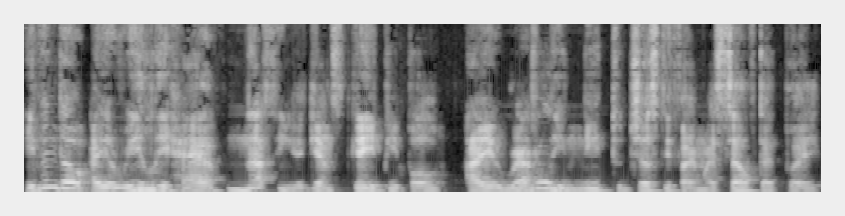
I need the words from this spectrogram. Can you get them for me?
even though I really have nothing against gay people, I rarely need to justify myself that way.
